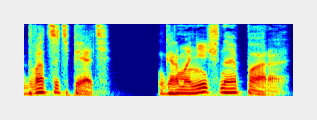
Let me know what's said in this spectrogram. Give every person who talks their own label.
Speaker 1: 25. Гармоничная пара.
